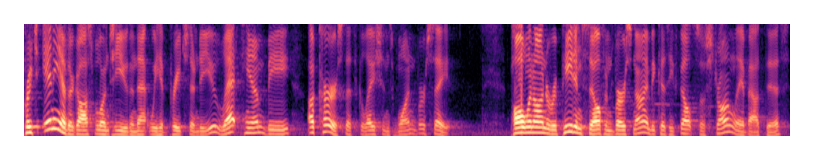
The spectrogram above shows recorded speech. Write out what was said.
preach any other gospel unto you than that we have preached unto you, let him be accursed. That's Galatians 1, verse 8. Paul went on to repeat himself in verse 9 because he felt so strongly about this.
